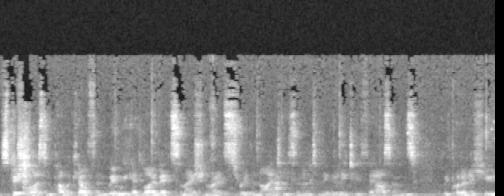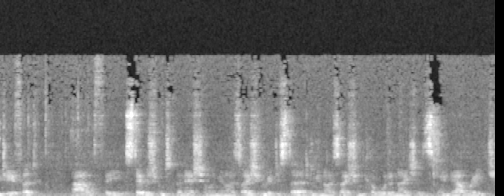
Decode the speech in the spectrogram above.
specialised in public health, and when we had low vaccination rates through the 90s and into the early 2000s, we put in a huge effort uh, with the establishment of the National Immunisation Register, immunisation coordinators, and outreach,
